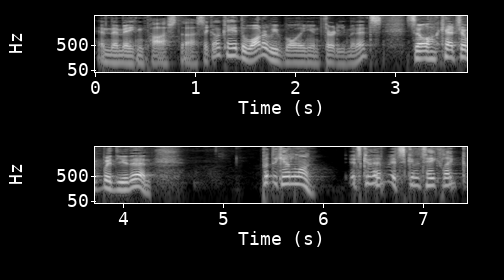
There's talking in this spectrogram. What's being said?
and they're making pasta. It's like, okay, the water will be boiling in 30 minutes, so I'll catch up with you then. Put the kettle on. It's gonna it's gonna take like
